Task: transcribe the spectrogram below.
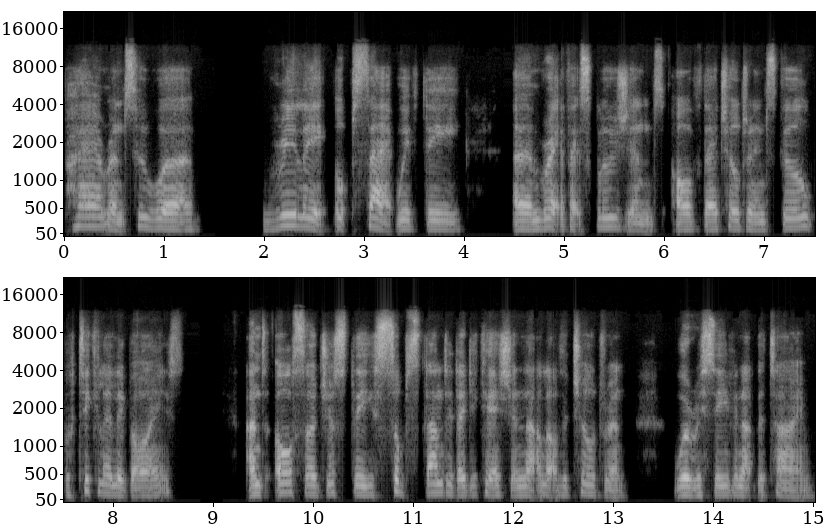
parents who were really upset with the um, rate of exclusions of their children in school, particularly boys, and also just the substandard education that a lot of the children were receiving at the time.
